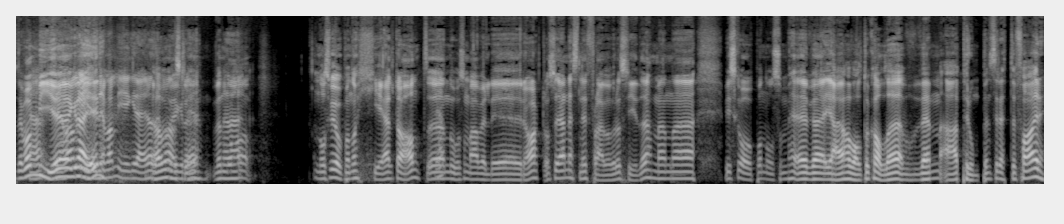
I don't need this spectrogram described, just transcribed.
det var Ja, mye det var greier. det var mye greier, og Ja, det var var vanskelig. greier. Men nå, nå skal vi over på noe helt annet. eh, Ja. Noe som er veldig rart. Altså, jeg er nesten litt flau over å si det, men uh, vi skal over på noe som jeg har valgt å kalle 'Hvem er prompens rette far?'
